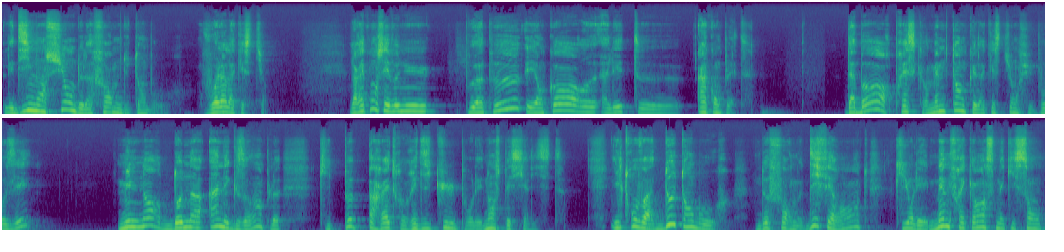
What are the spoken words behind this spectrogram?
les dimensions de la forme du tambour? Voilà la question. La réponse est venue peu à peu et encore elle est euh, incomplète. D'abord, presque en même temps que la question fut posée, Milnor donna un exemple qui peut paraître ridicule pour les non-spécialistes. Il trouva deux tambours de formes différentes qui ont les mêmes fréquences mais qui sont,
